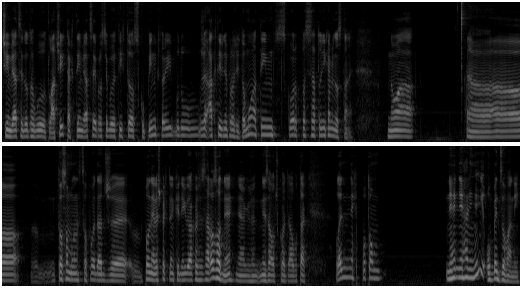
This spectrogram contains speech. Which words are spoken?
čím viacej do toho budú tlačiť, tak tým viacej proste bude týchto skupín, ktorí budú že aktívne proti tomu a tým skôr sa to nikam nedostane. No a uh, to som len chcel povedať, že plne rešpektujem, keď niekto akože sa rozhodne nejak, že nezaočkovať alebo tak. Len nech potom nech, nech ani není obmedzovaný.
